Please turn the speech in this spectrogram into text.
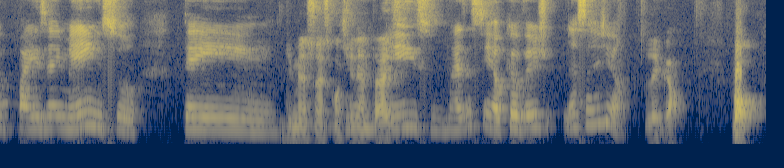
o país é imenso, tem... Dimensões continentais. Isso, mas assim, é o que eu vejo nessa região. Legal. Bom,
